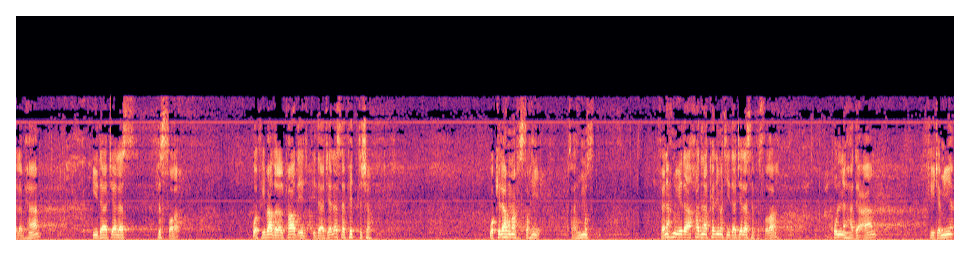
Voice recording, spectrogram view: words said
الإبهام إذا جلس في الصلاة. وفي بعض الألفاظ إذا جلس في التشهد. وكلاهما في الصحيح صحيح مسلم. فنحن إذا أخذنا كلمة إذا جلس في الصلاة قلنا هذا عام في جميع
